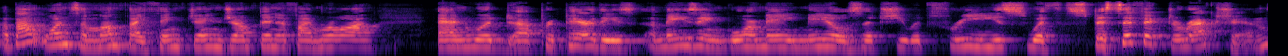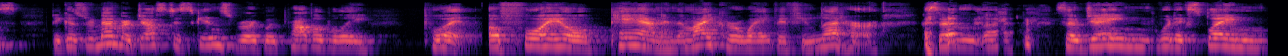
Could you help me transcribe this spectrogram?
about once a month, I think. Jane, jump in if I'm wrong, and would uh, prepare these amazing gourmet meals that she would freeze with specific directions. Because remember, Justice Ginsburg would probably put a foil pan in the microwave if you let her. So, uh, so Jane would explain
